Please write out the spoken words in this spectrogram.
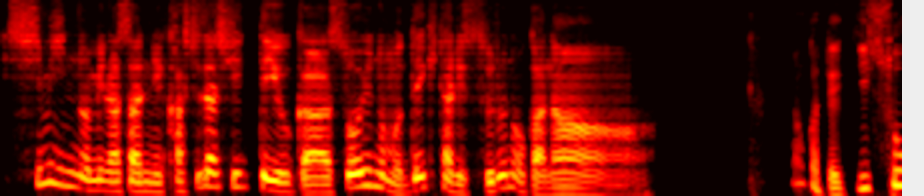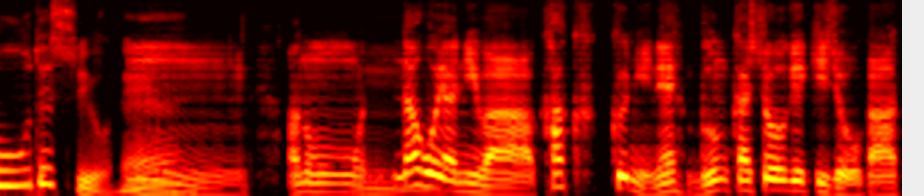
市民の皆さんに貸し出しっていうか、そういうのもできたりするのかな？なんかできそうですよね。うん。あの、うん、名古屋には各区にね、文化小劇場があっ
